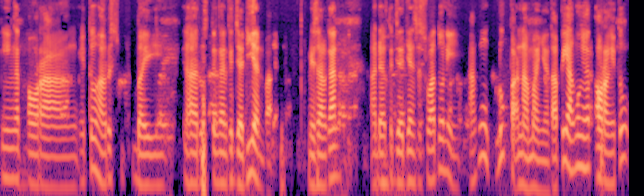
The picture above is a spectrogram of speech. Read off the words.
inget orang itu harus by harus dengan kejadian Pak. Misalkan ada kejadian sesuatu nih, aku lupa namanya, tapi aku ingat orang itu,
